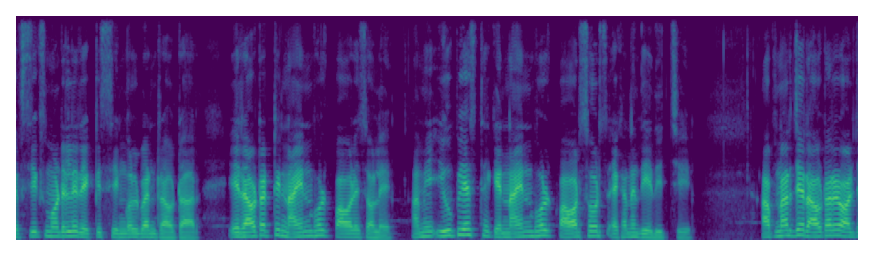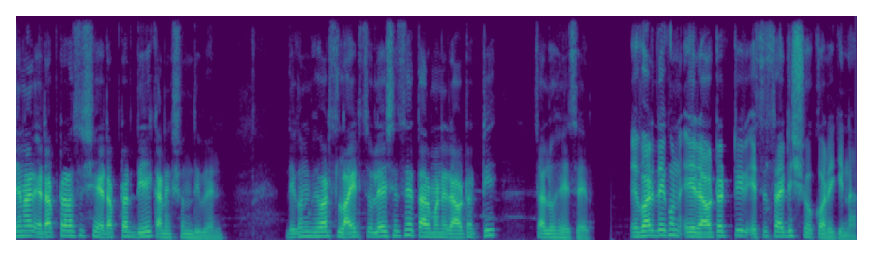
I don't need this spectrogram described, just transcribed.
এফ সিক্স মডেলের একটি সিঙ্গল ব্যান্ড রাউটার এই রাউটারটি নাইন ভোল্ট পাওয়ারে চলে। আমি ইউপিএস থেকে নাইন ভোল্ট পাওয়ার সোর্স এখানে দিয়ে দিচ্ছি। আপনার যে রাউটারের অরিজিনাল অ্যাডাপ্টার আছে, সেই অ্যাডাপ্টার দিয়েই কানেকশন দিবেন। দেখুন ভিওয়ার্স লাইট চলে এসেছে, তার মানে রাউটারটি চালু হয়েছে। এবার দেখুন এই রাউটারটির এসএসআইডি শো করে কি না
